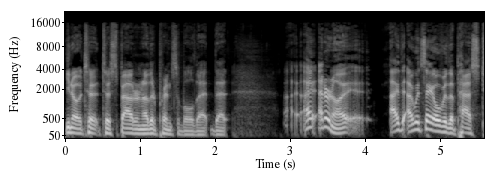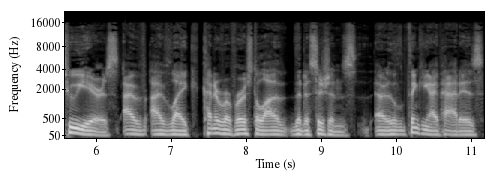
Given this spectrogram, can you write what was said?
you know to to spout another principle that that I, I don't know. I, I, would say over the past two years, I've I've like kind of reversed a lot of the decisions. Uh, the thinking I've had is,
